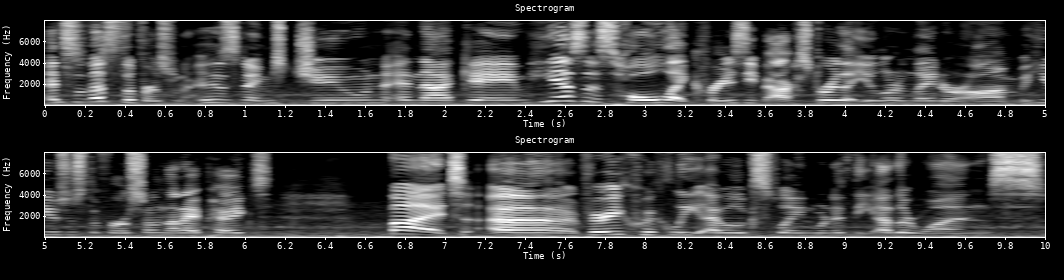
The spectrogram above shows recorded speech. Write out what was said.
and so that's the first one. His name's June in that game. He has this whole like crazy backstory that you learn later on, but he was just the first one that I picked. But uh, very quickly, I will explain one of the other ones.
